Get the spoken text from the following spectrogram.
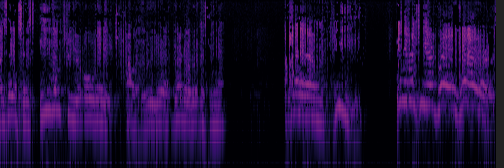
Isaiah says, even to your old age, hallelujah. Do I have a witness in here? I am he. Even to your gray hairs.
